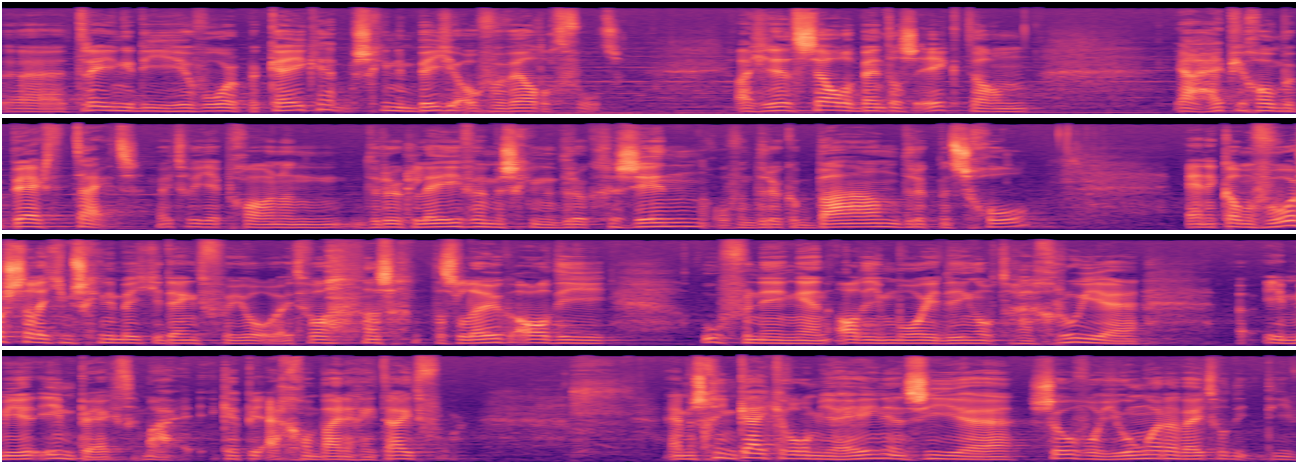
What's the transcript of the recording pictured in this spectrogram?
uh, trainingen die je hiervoor hebt bekeken, misschien een beetje overweldigd voelt. Als je net hetzelfde bent als ik, dan ja, heb je gewoon beperkte tijd. Weet je, je hebt gewoon een druk leven, misschien een druk gezin of een drukke baan, druk met school. En ik kan me voorstellen dat je misschien een beetje denkt van, joh, weet je wel, dat is, leuk, al die oefeningen en al die mooie dingen om te gaan groeien in meer impact, maar ik heb hier echt gewoon bijna geen tijd voor. En misschien kijk je wel om je heen en zie je zoveel jongeren, weet wel, die, die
